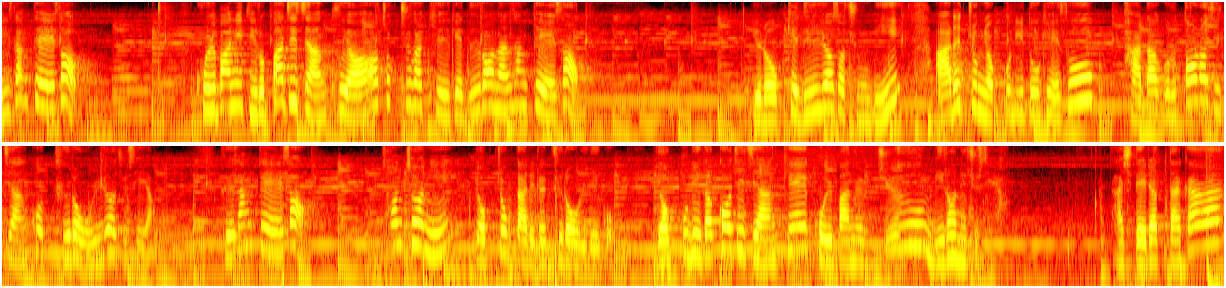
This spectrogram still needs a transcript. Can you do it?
이 상태에서 골반이 뒤로 빠지지 않고요. 척추가 길게 늘어난 상태에서 이렇게 늘려서 준비. 아래쪽 옆구리도 계속 바닥으로 떨어지지 않고 들어 올려주세요. 그 상태에서 천천히 옆쪽 다리를 들어 올리고 옆구리가 꺼지지 않게 골반을 쭉 밀어내주세요. 다시 내렸다가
